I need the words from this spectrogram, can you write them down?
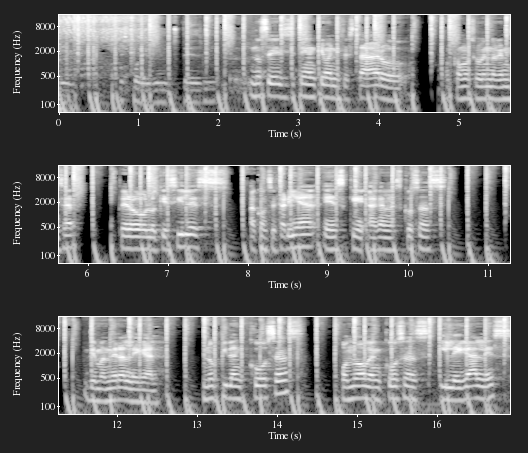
bien, ustedes mismos. No sé si se tengan que manifestar o, cómo se van organizar, pero lo que sí les aconsejaría es que hagan las cosas de manera legal. No pidan cosas o no hagan cosas ilegales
